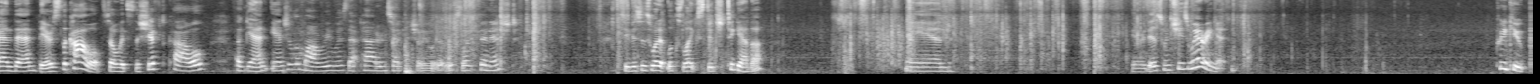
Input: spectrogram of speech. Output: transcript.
and then there's the cowl. So it's the shift cowl. Again, Angela Mowry, where's that pattern so I can show you what it looks like finished. See, this is what it looks like stitched together. And there it is when she's wearing it. Pretty cute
